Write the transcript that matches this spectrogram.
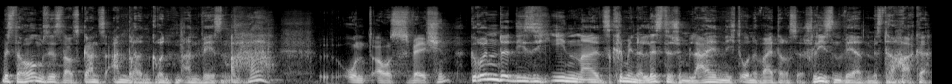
Mr. Holmes ist aus ganz anderen Gründen anwesend. Aha. Und aus welchen? Gründe, die sich Ihnen als kriminalistischem Laien nicht ohne weiteres erschließen werden, Mr. Harker.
